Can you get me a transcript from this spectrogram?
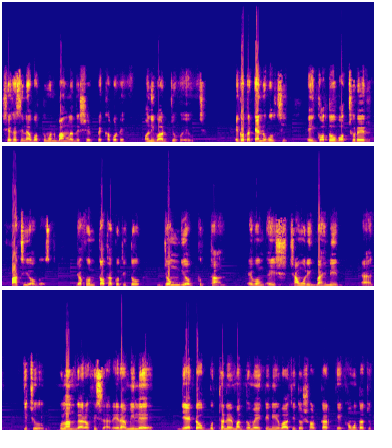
শেখ হাসিনা বর্তমান বাংলাদেশের প্রেক্ষাপটে অনিবার্য হয়ে উঠছে। একথা কেন বলছি? এই গত বছরের পাঁচই অগস্ট, যখন তথাকথিত জঙ্গি অভ্যুত্থান এবং এই সামরিক বাহিনীর কিছু কুলাঙ্গার অফিসার, এরা মিলে যে একটা অভ্যুত্থানের মাধ্যমে একটি নির্বাচিত সরকারকে ক্ষমতাচ্যুত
